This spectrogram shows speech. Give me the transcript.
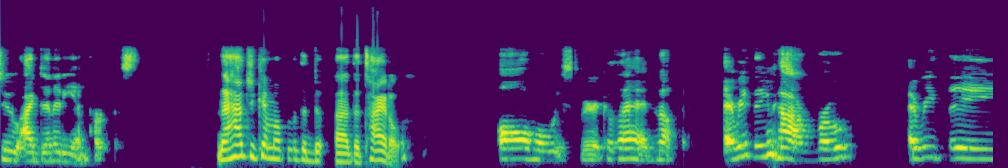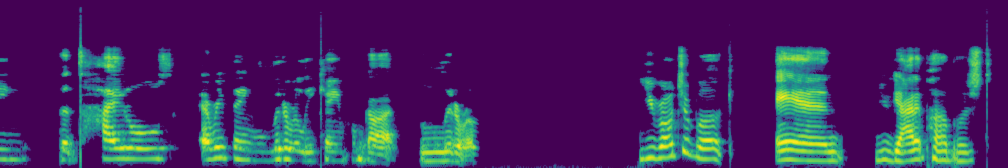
to Identity and Purpose. Now, how'd you come up with the uh, the title? All Holy Spirit, because I had nothing. Everything that I wrote, everything, the titles, everything literally came from God. Literally. You wrote your book and you got it published.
